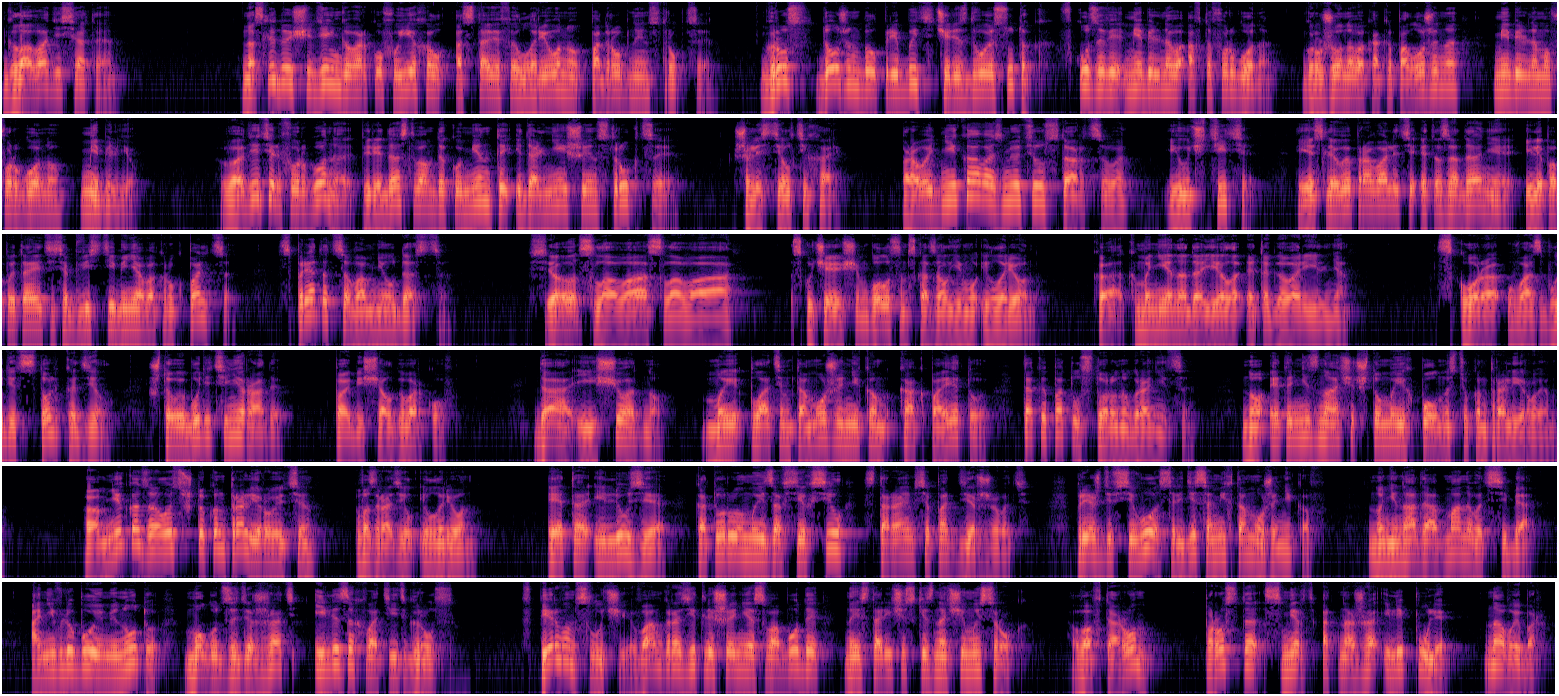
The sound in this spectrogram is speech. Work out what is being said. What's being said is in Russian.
Глава 10. На следующий день Говорков уехал, оставив Иллариону подробные инструкции. Груз должен был прибыть через двое суток в кузове мебельного автофургона, груженного, как и положено, мебельному фургону мебелью. «Водитель фургона передаст вам документы и дальнейшие инструкции», – шелестел Тихарь. «Проводника возьмете у Старцева и учтите – если вы провалите это задание или попытаетесь обвести меня вокруг пальца, спрятаться вам не удастся». «Все слова, слова», – скучающим голосом сказал ему Иларион. «Как мне надоела эта говорильня!» «Скоро у вас будет столько дел, что вы будете не рады», – пообещал Говорков. «Да, и еще одно. Мы платим таможенникам как по эту, так и по ту сторону границы. Но это не значит, что мы их полностью контролируем. «А мне казалось, что контролируете», – возразил Илларион. «Это иллюзия, которую мы изо всех сил стараемся поддерживать. Прежде всего, среди самих таможенников. Но не надо обманывать себя. Они в любую минуту могут задержать или захватить груз». В первом случае вам грозит лишение свободы на исторически значимый срок. Во втором – просто смерть от ножа или пули на выбор.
